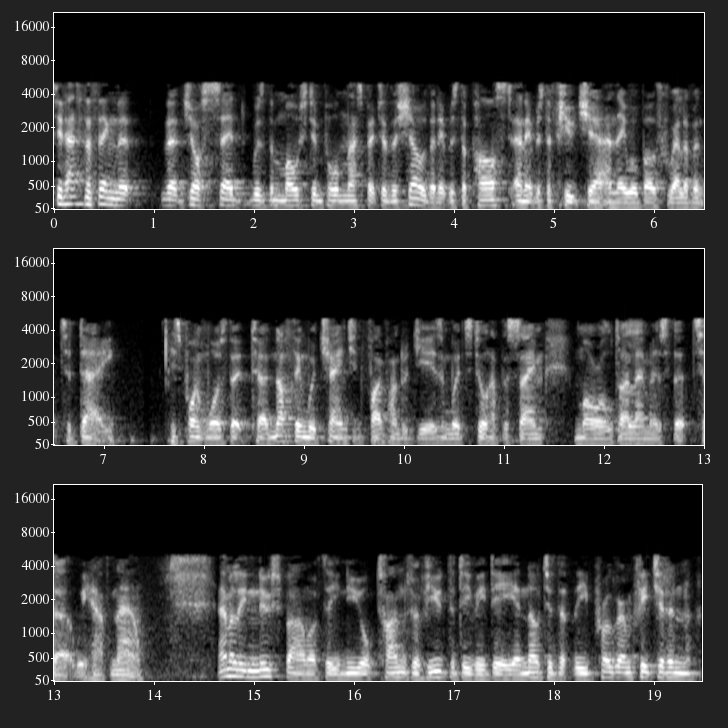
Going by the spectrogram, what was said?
See, that's the thing that, that Josh said was the most important aspect of the show, that it was the past and it was the future, and they were both relevant today. His point was that uh, nothing would change in 500 years and we'd still have the same moral dilemmas that uh, we have now. Emily Nussbaum of the New York Times reviewed the DVD and noted that the program featured an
